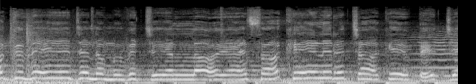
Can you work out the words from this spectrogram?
ਅਗਲੇ ਜਨਮ ਵਿੱਚ ਅੱਲਾ ਐਸਾ ਖੇਲ ਰਚਾ ਕੇ ਭੇਜੇ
